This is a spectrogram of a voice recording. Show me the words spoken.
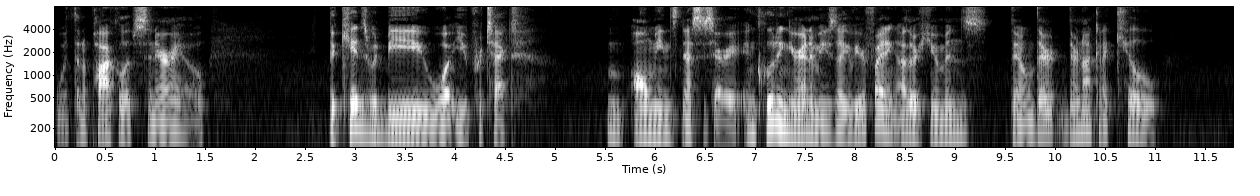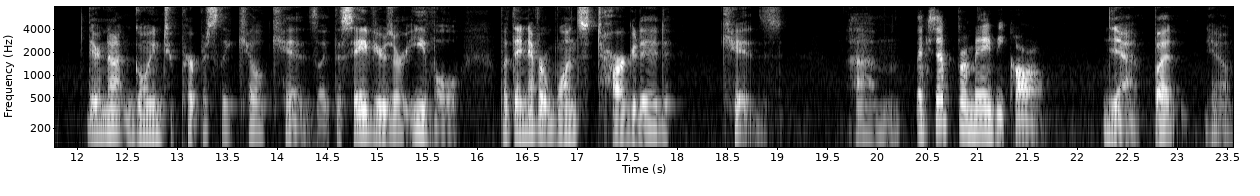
with an apocalypse scenario, the kids would be what you protect all means necessary, including your enemies. Like if you're fighting other humans, you know, they're they're not going to kill they're not going to purposely kill kids. Like the saviors are evil, but they never once targeted kids. Um Except for maybe Carl. yeah, but you know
